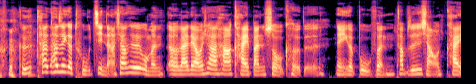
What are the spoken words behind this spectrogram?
可是他他是一个途径啊，像是我们呃来聊一下他开班授课的那一个部分，他不是想要开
